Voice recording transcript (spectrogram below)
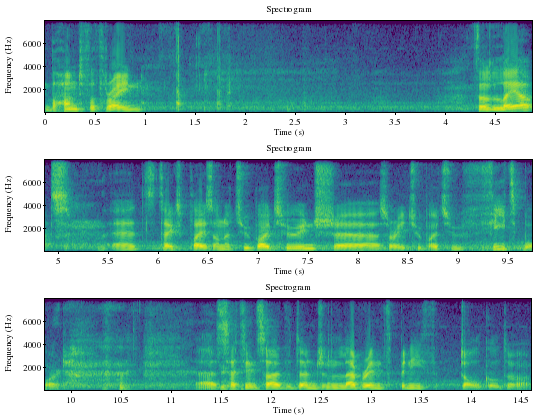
The Hunt for Thrain. The layout it takes place on a 2x2 inch, uh, sorry, 2x2 feet board. uh, set inside the dungeon labyrinth beneath Dol Guldur.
